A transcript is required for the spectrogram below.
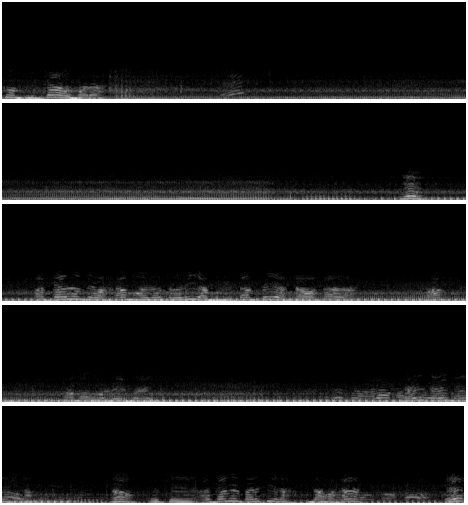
complicado para... ¿Qué? Acá es donde bajamos el otro día, porque están feas esta bajada. ¿Va? Vamos a volver por ahí. Está está bien, está bien. No, no es que acá me parece las la bajadas... ¿Eh?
